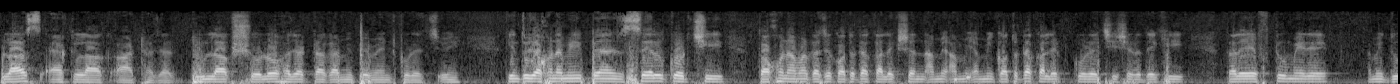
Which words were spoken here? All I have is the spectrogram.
প্লাস এক লাখ আট হাজার। দু লাখ ষোলো হাজার টাকা আমি পেমেন্ট করেছি। কিন্তু যখন আমি সেল করছি, তখন আমার কাছে কতটা কালেকশন আমি আমি আমি কতটা কালেক্ট করেছি সেটা দেখি। তাহলে এফ টু মেরে আমি দু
